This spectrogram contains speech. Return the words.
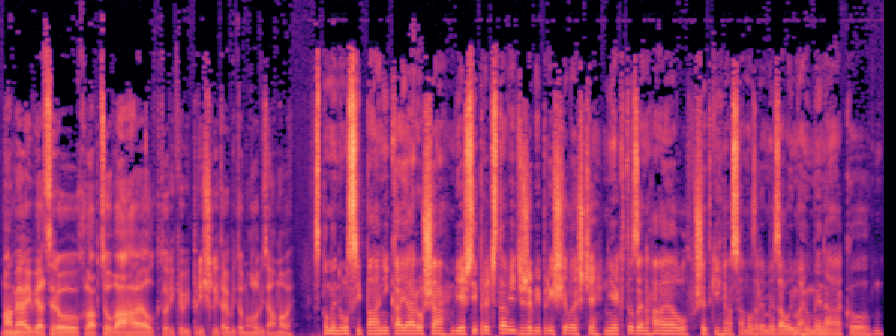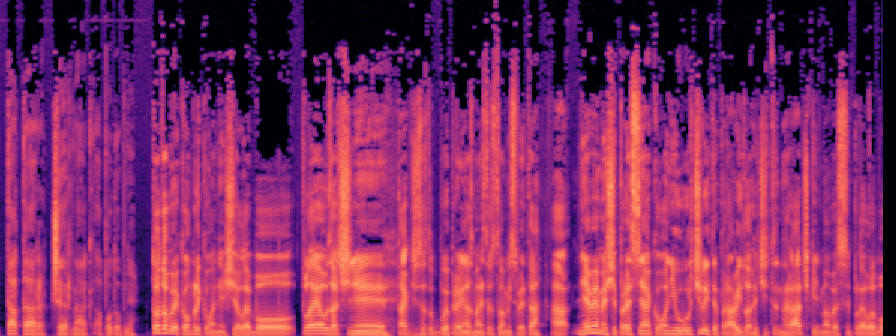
máme aj viacero chlapcov v AHL, ktorí keby prišli, tak by to mohlo byť zaujímavé. Spomenul si pánika Jaroša. Vieš si predstaviť, že by prišiel ešte niekto z NHL? Všetkých nás samozrejme zaujímajú mená ako Tatar, Černák a podobne. Toto bude komplikovanejšie, lebo playoff začne tak, že sa to bude pre nás majstrovstvami sveta a neviem ešte presne, ako oni určili tie pravidla, či ten hráč, keď má vlastne playoff, lebo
